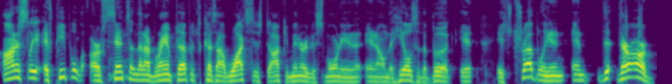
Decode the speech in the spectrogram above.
honestly, if people are sensing that I'm ramped up, it's because I watched this documentary this morning, and, and on the heels of the book, it it's troubling, and, and th- there are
